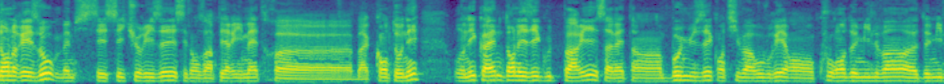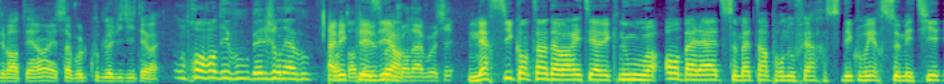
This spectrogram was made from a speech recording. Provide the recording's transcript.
dans le réseau, même si c'est sécurisé, c'est dans un périmètre euh, bah, cantonné, on est quand même dans les égouts de Paris et ça va être un beau musée quand il va rouvrir en courant 2020-2021 euh, et ça vaut le coup de le visiter. Ouais. On prend rendez-vous. Belle journée à vous. Avec plaisir. Bonne journée à vous aussi. Merci Quentin d'avoir été avec nous en balade ce matin pour nous faire découvrir ce métier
